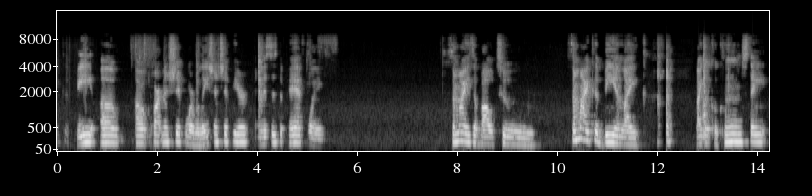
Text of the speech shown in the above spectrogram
It could be a, a partnership or a relationship here, and this is the pathway. Somebody's about to, somebody could be in like, like a cocoon state,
